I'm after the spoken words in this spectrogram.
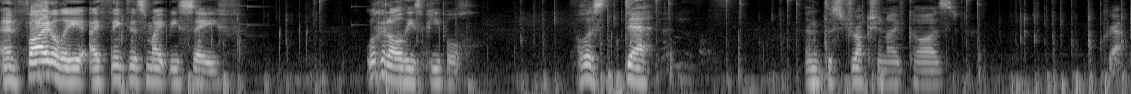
And finally, I think this might be safe. Look at all these people. All this death. And destruction I've caused. Crap.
